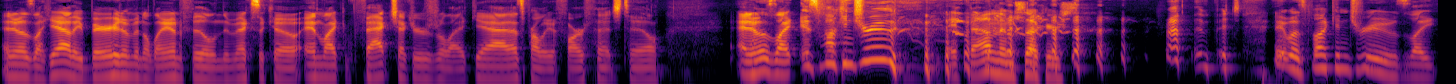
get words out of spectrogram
and it was like, yeah, they buried him in a landfill in New Mexico, and like fact checkers were like, yeah, that's probably a far fetched tale, and it was like, it's fucking true. They found them suckers. It was fucking true. It's like,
